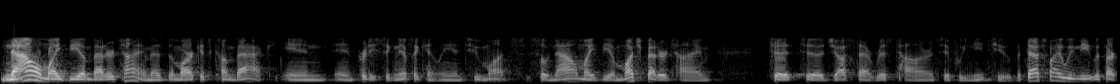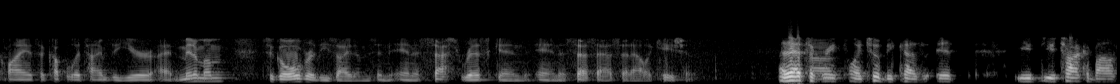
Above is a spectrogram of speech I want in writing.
Now might be a better time as the markets come back in, in pretty significantly in two months. So now might be a much better time to, to adjust that risk tolerance if we need to. But that's why we meet with our clients a couple of times a year at minimum to go over these items and, and assess risk and, and assess asset allocation. And that's a great point too, because it you you talk about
